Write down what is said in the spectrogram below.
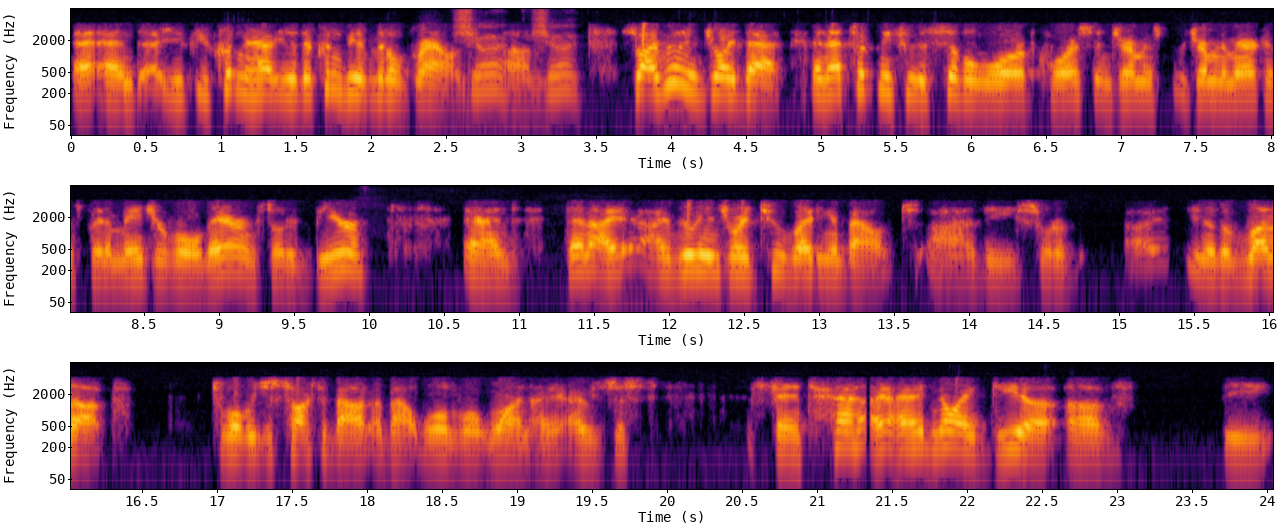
and uh, you you couldn't have you know, there couldn't be a middle ground. Sure, um, sure. So I really enjoyed that, and that took me through the Civil War, of course, and Germans German Americans played a major role there, and so did beer. And then I I really enjoyed too writing about uh, the sort of uh, you know, the run up to what we just talked about about World War One. I. I, I was just fantastic. I, had no idea of the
